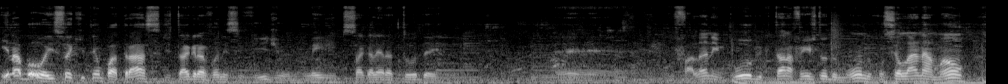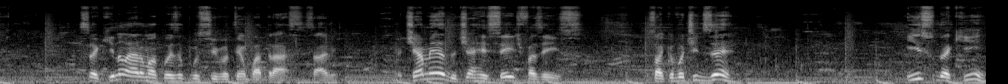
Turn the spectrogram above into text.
E na boa, isso aqui tempo atrás, de estar tá gravando esse vídeo, no meio dessa galera toda aí, é, falando em público, tá na frente de todo mundo, com o celular na mão, isso aqui não era uma coisa possível tempo atrás, sabe? Eu tinha medo, tinha receio de fazer isso. Só que eu vou te dizer, isso daqui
